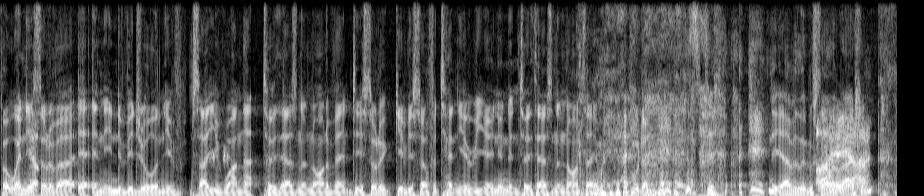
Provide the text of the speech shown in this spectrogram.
but when you're Yep. sort of a, an individual and you've say you've won that 2009 event, do you sort of give yourself a 10 year reunion in 2019? Were you able to? do you have a little Oh, yeah. celebration?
